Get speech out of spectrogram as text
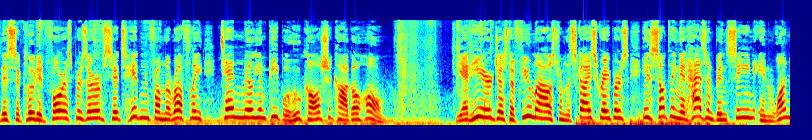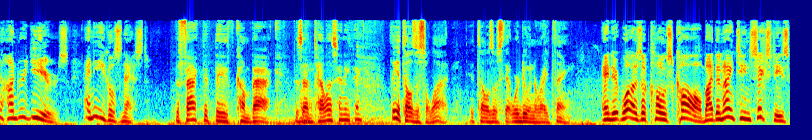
This secluded forest preserve sits hidden from the roughly 10 million people who call Chicago home. Yet here, just a few miles from the skyscrapers, is something that hasn't been seen in 100 years an eagle's nest. The fact that they've come back, does that tell us anything? I think it tells us a lot. It tells us that we're doing the right thing. And it was a close call. By the 1960s,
